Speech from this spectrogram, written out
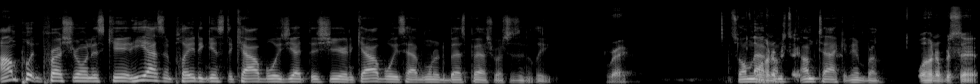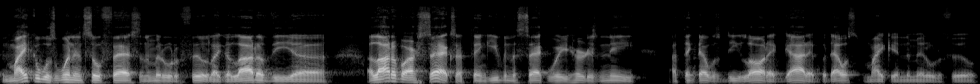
I'm putting pressure on this kid. He hasn't played against the Cowboys yet this year, and the Cowboys have one of the best pass rushes in the league. Right. So I'm not. I'm, I'm tacking him, brother. One hundred percent. Micah was winning so fast in the middle of the field. Like a lot of the uh a lot of our sacks, I think, even the sack where he hurt his knee, I think that was D Law that got it, but that was Micah in the middle of the field.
